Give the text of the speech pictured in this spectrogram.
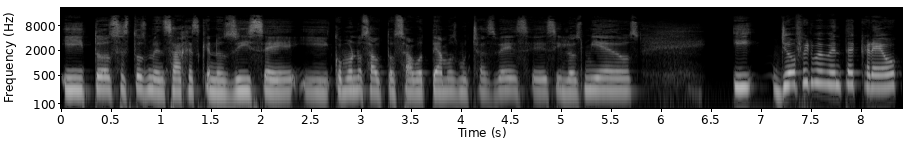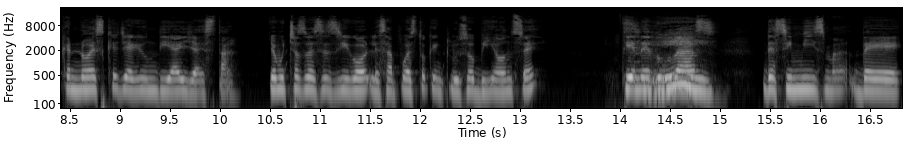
y todos estos mensajes que nos dice y cómo nos autosaboteamos muchas veces y los miedos. Y yo firmemente creo que no es que llegue un día y ya está. Yo muchas veces digo, les apuesto que incluso Beyoncé tiene dudas de sí misma, de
